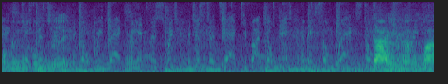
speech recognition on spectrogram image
ผมไม่มีคุมอื่นเลย ได้อยู่นะผมว่า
